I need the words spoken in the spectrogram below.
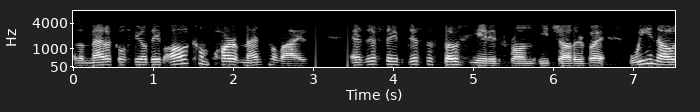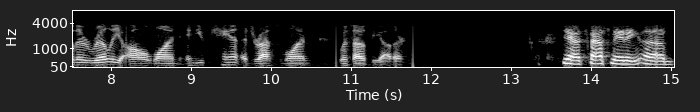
the medical field, they've all compartmentalized as if they've disassociated from each other. But we know they're really all one, and you can't address one without the other. Yeah, it's fascinating. Um,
